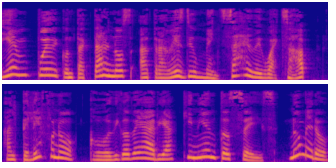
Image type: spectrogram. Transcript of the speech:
También puede contactarnos a través de un mensaje de WhatsApp al teléfono código de área 506, número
